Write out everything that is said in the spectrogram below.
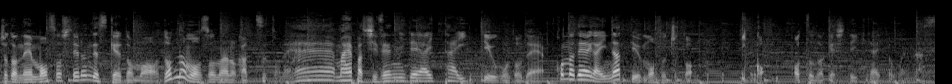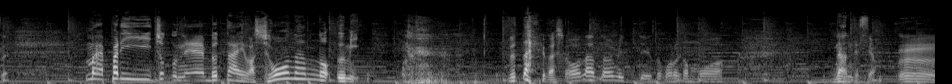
ちょっとね妄想してるんですけれどもどんな妄想なのかっつうとねまあやっぱ自然に出会いたいっていうことでこんな出会いがいいなっていう妄想ちょっと1個お届けしていきたいと思います。まあやっぱりちょっとね舞台は湘南の海。舞台は湘南の海っていうところがもうなんですよ。うん。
